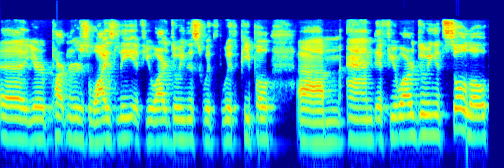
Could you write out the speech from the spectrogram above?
uh, your partners wisely if you are doing this with with people, um, and if you are doing it solo,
